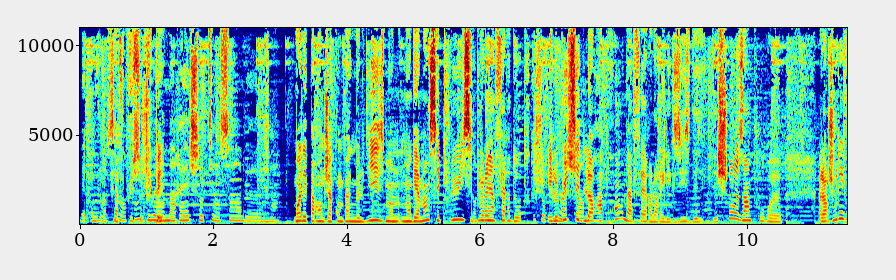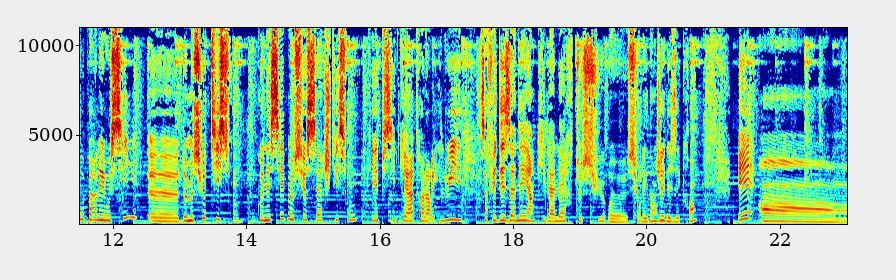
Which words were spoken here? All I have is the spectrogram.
Mais on voit plus savent plus d'enfants jouer s'occuper. à la marelle, sauter ensemble. euh, enfin, Moi, les parents que j'accompagne me le disent. Mon, mon gamin, c'est plus, il sait plus rien faire d'autre. Et le but, c'est de leur apprendre à faire. Alors, il existe des, des choses hein, pour. euh, Alors, je voulais vous parler aussi euh, de Monsieur Tisseron. Vous connaissez Monsieur Serge Tisseron, qui est psychiatre? Alors, lui, ça fait des années hein, qu'il alerte sur euh, sur les dangers des écrans. Et en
